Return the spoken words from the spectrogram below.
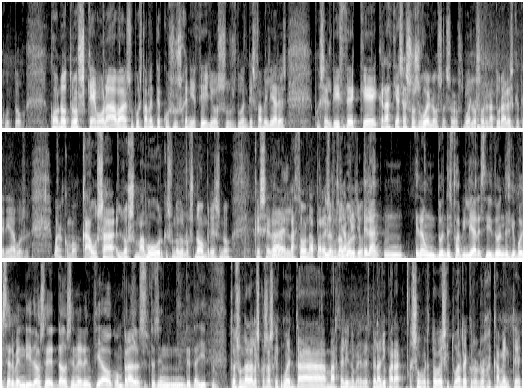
junto con otros que volaban supuestamente con sus geniecillos, sus duendes familiares, pues él dice que gracias a esos vuelos, esos vuelos sobrenaturales que tenía, pues, bueno, como causa los mamur, que es uno de los nombres, ¿no? que se da Bueno, en la zona para Los estos Mamur diablillos. eran, mm, eran duendes familiares y duendes que pueden ser vendidos, eh, dados en herencia o comprados. Esto es un detallito. Entonces, una de las cosas que cuenta Marcelino Menéndez Pelayo para, sobre todo, cronológicamente,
